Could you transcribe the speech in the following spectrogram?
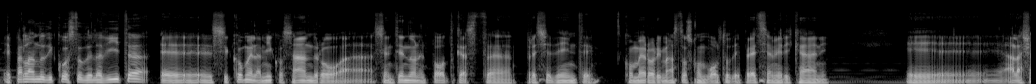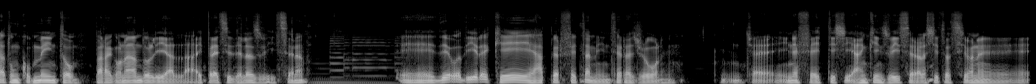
e parlando di costo della vita eh, siccome l'amico Sandro ha, sentendo nel podcast precedente come ero rimasto sconvolto dai prezzi americani e ha lasciato un commento paragonandoli alla, ai prezzi della Svizzera e devo dire che ha perfettamente ragione. Cioè, in effetti sì, anche in Svizzera la situazione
